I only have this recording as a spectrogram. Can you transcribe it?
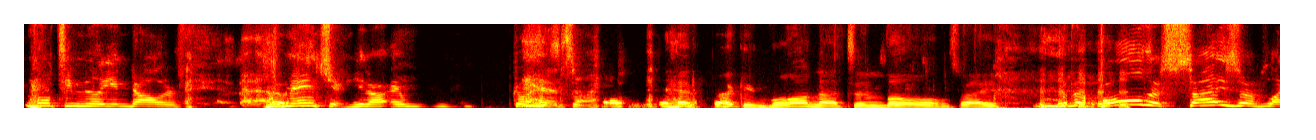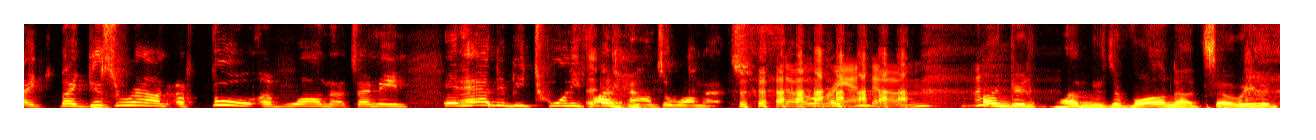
multi-million dollar mansion, you know. And go ahead, sorry. they had fucking walnuts in bowls, right? The bowl the size of like like this round, a full of walnuts. I mean, it had to be 25 pounds of walnuts. So random. Hundreds, hundreds of walnuts. So we would,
